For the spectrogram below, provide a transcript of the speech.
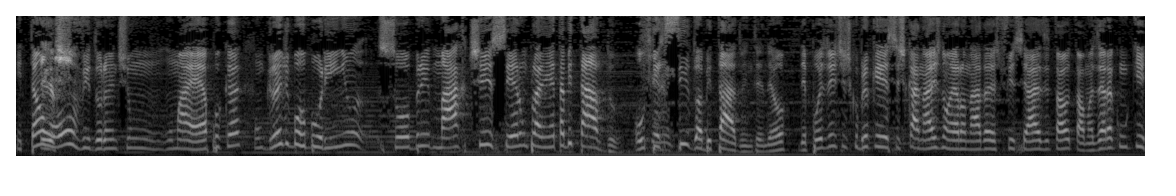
Então Isso. houve durante um- uma época um grande burburinho sobre Marte ser um planeta habitado ou ter sido habitado, entendeu? Depois a gente descobriu que esses canais não eram nada artificiais e tal e tal, mas era com o que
